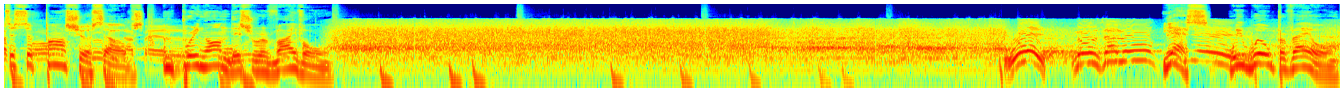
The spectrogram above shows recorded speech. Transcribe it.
to surpass yourselves and bring on this revival. Yes, we will prevail.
